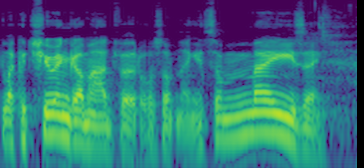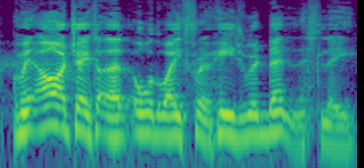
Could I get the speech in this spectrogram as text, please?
like a chewing gum advert or something. It's amazing. I mean, RJ's like that all the way through. He's relentlessly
